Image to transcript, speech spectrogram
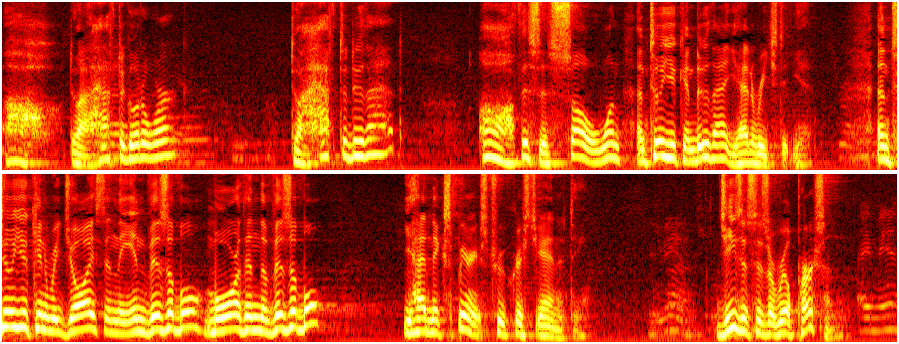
Oh, do I have to go to work? Do I have to do that? Oh, this is so one. Until you can do that, you hadn't reached it yet. Until you can rejoice in the invisible more than the visible, you hadn't experienced true Christianity. Jesus is a real person. Amen.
